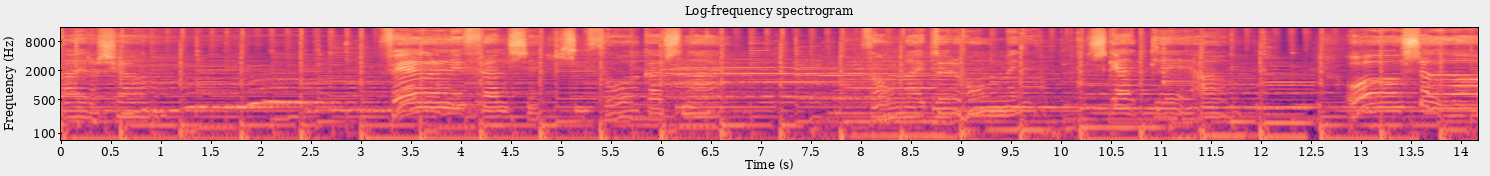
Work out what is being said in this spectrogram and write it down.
þær að sjá. Fegur því frelsir sem þokast nær. Þó nætur hún mig skelli á oh so long.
